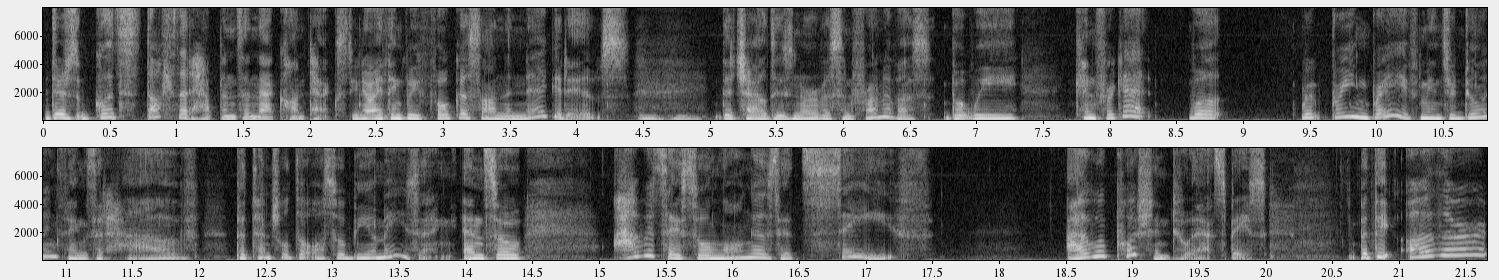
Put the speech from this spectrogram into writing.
there's good stuff that happens in that context. You know, I think we focus on the negatives, mm-hmm. the child who's nervous in front of us, but we can forget, well, being brave means you're doing things that have potential to also be amazing. And so I would say, so long as it's safe, I would push into that space. But the other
